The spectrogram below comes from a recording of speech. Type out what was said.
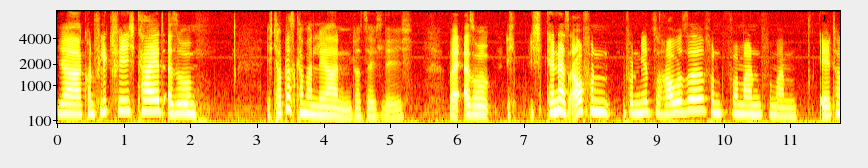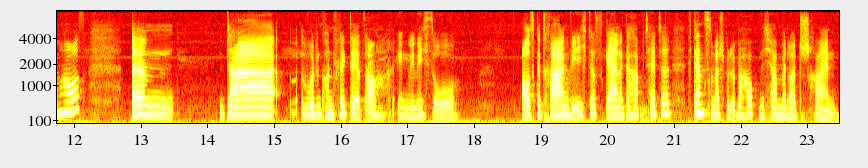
Ja, Konfliktfähigkeit, also ich glaube, das kann man lernen tatsächlich. Weil, also ich, ich kenne das auch von, von mir zu Hause, von, von, meinem, von meinem Elternhaus. Ähm, da wurden Konflikte jetzt auch irgendwie nicht so ausgetragen, wie ich das gerne gehabt hätte. Ich kann es zum Beispiel überhaupt nicht haben, wenn Leute schreien.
